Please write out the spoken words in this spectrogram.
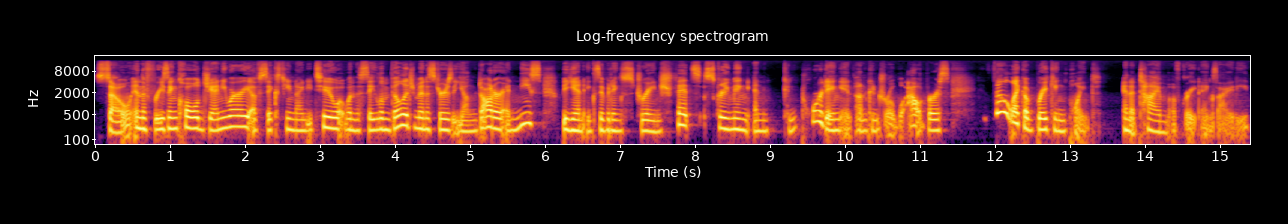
So, in the freezing cold January of 1692, when the Salem village minister's young daughter and niece began exhibiting strange fits, screaming, and contorting in uncontrollable outbursts, it felt like a breaking point in a time of great anxiety.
